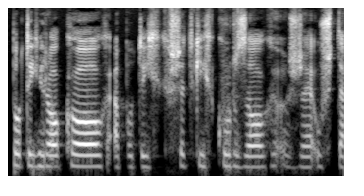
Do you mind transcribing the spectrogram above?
po tých rokoch a po tých všetkých kurzoch, že už tá,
